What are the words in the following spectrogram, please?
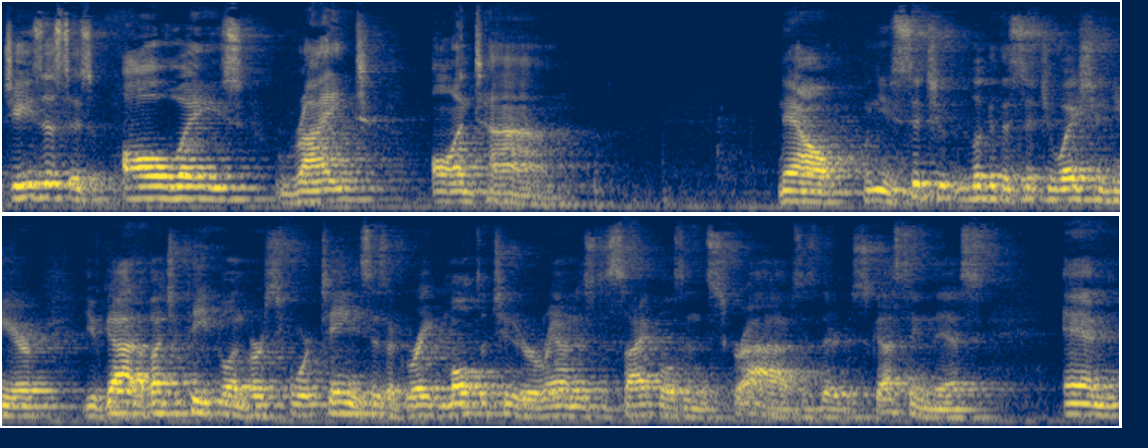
Jesus is always right on time. Now, when you situ- look at the situation here, you've got a bunch of people in verse 14. It says, A great multitude around his disciples and the scribes as they're discussing this. And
